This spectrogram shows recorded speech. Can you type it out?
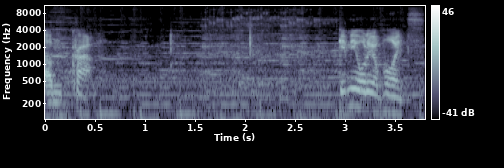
Um, crap. Give me all your points.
